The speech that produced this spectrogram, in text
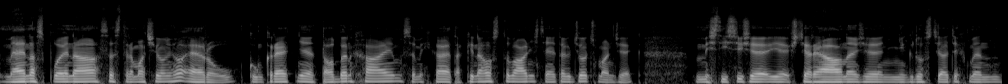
jména spojená se Stramačeho érou, konkrétně Talbenheim, Semichka je taky na hostování, stejně tak George Manžek. Myslíš si, že je ještě reálné, že někdo z těch men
